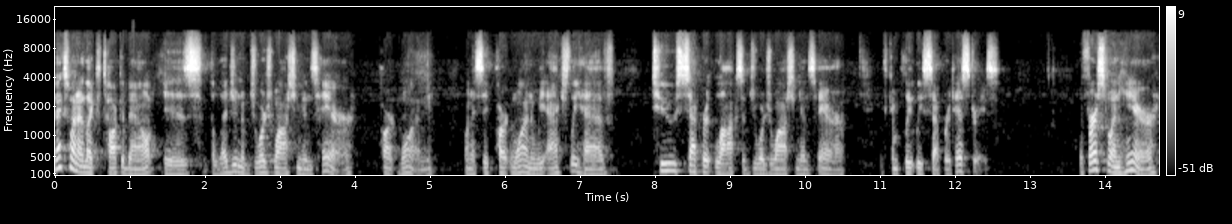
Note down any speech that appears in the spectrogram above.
Next one I'd like to talk about is the legend of George Washington's hair, part one. When I say part one, we actually have two separate locks of George Washington's hair with completely separate histories. The first one here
